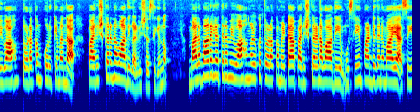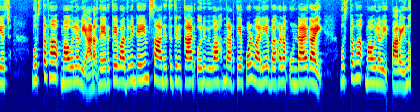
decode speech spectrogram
വിവാഹം തുടക്കം കുറിക്കുമെന്ന് പരിഷ്കരണവാദികൾ വിശ്വസിക്കുന്നു. മലബാറിൽ ഇത്തരം വിവാഹങ്ങൾക്ക് തുടക്കമിട്ട പരിഷ്കരണവാദിയും മുസ്ലിം പണ്ഡിതനുമായ സി എച്ച് മുസ്തഫ മൗലവിയാണ്. നേരത്തെ വധുവിന്റെയും സാന്നിധ്യത്തിൽ താൻ ഒരു വിവാഹം നടത്തിയപ്പോൾ വലിയ ബഹളം ഉണ്ടായതായി മുസ്തഫ മൗലവി പറയുന്നു.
